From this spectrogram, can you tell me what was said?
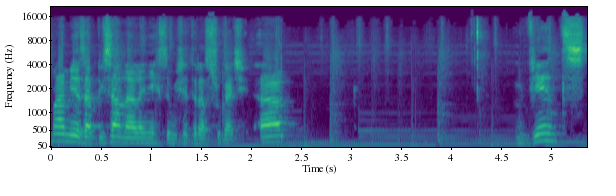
mam je zapisane, ale nie chcę mi się teraz szukać. A... Więc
